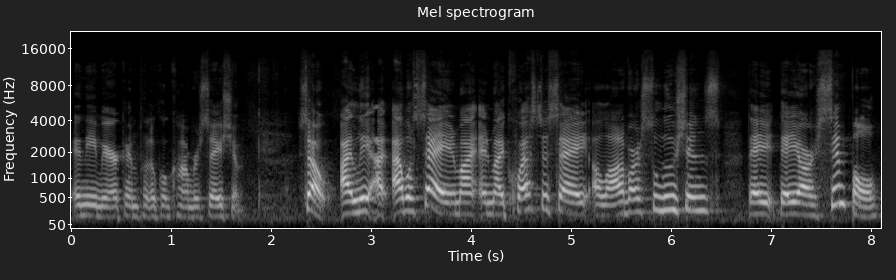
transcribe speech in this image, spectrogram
in the American political conversation. So I, I will say, in my, in my quest to say, a lot of our solutions, they, they are simple,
